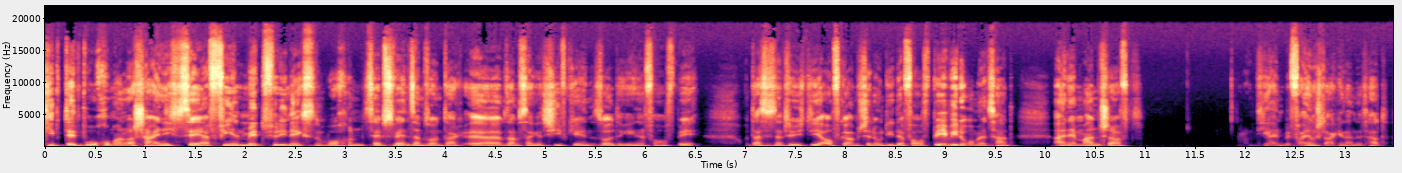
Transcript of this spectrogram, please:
gibt den Bochumern wahrscheinlich sehr viel mit für die nächsten Wochen, selbst wenn es am Sonntag, äh, Samstag jetzt schief gehen sollte gegen den VfB. Und das ist natürlich die Aufgabenstellung, die der VfB wiederum jetzt hat. Eine Mannschaft, die einen Befreiungsschlag gelandet hat,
